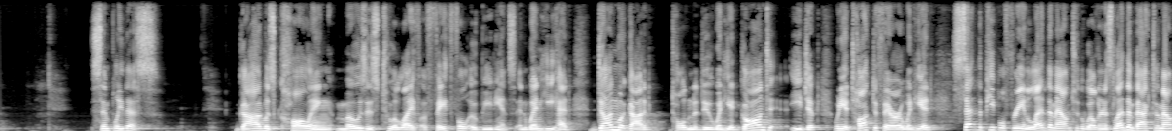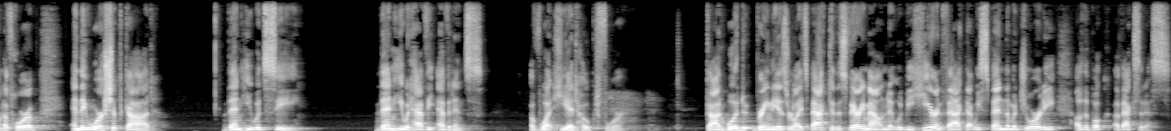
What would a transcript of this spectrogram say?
Simply this God was calling Moses to a life of faithful obedience. And when he had done what God had told him to do, when he had gone to Egypt, when he had talked to Pharaoh, when he had set the people free and led them out into the wilderness, led them back to the mountain of Horeb, and they worshiped God, then he would see then he would have the evidence of what he had hoped for. God would bring the Israelites back to this very mountain. It would be here, in fact, that we spend the majority of the book of Exodus,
